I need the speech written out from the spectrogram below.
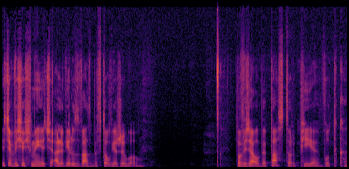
Wiecie, wy się śmiejecie, ale wielu z was by w to uwierzyło. Powiedziałoby, pastor pije wódkę.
